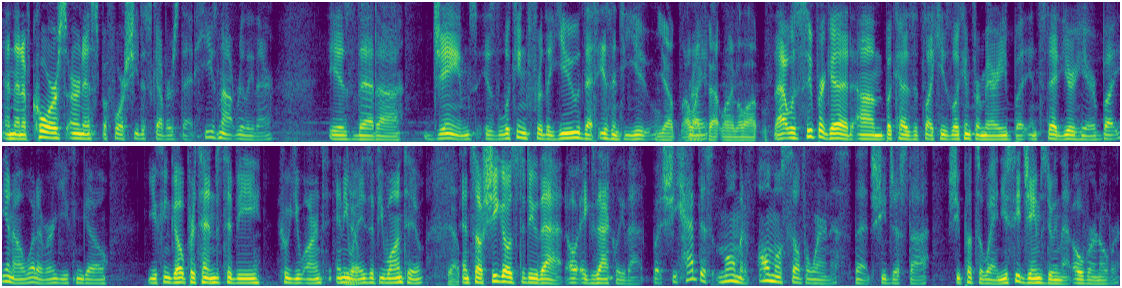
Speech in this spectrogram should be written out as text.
and then of course ernest before she discovers that he's not really there is that uh, james is looking for the you that isn't you Yep. I right? like that line a lot. That was super good um, because it's like he's looking for Mary, but instead you're here. But you know, whatever. You can go, you can go pretend to be who you aren't, anyways, if you want to. Yep. And so she goes to do that. Oh, exactly that. But she had this moment of almost self awareness that she just uh, she puts away, and you see James doing that over and over.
